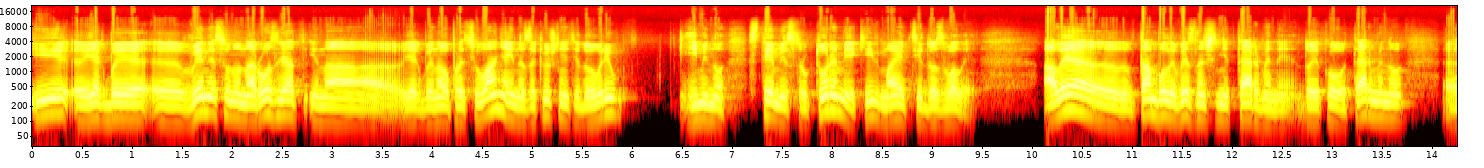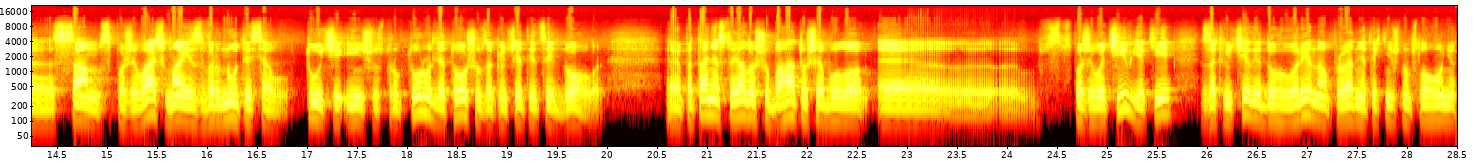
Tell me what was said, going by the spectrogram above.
І е, якби е, винесено на розгляд і на, якби, на опрацювання, і на заключення цих договорів іменно з тими структурами, які мають ці дозволи. Але е, там були визначені терміни, до якого терміну сам споживач має звернутися в ту чи іншу структуру для того, щоб заключити цей договор. Питання стояло, що багато ще було споживачів, які заключили договори на проведення технічного обслуговування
